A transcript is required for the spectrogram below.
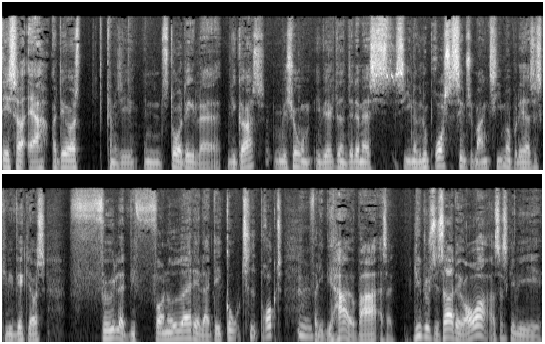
det så er. Og det er også, kan man sige, en stor del af vi gørs mission i virkeligheden. Det der med at sige, når vi nu bruger så sindssygt mange timer på det her, så skal vi virkelig også føle, at vi får noget ud af det, eller at det er god tid brugt. Mm. Fordi vi har jo bare, altså lige pludselig så er det over, og så skal vi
